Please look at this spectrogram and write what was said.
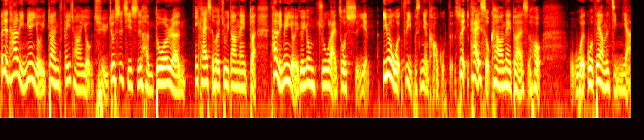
而且它里面有一段非常的有趣，就是其实很多。人一开始会注意到那一段，它里面有一个用猪来做实验。因为我自己不是念考古的，所以一开始我看到那段的时候，我我非常的惊讶。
